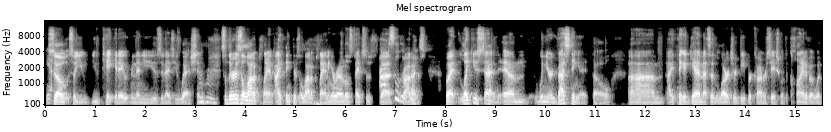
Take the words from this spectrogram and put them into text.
Yeah. So so you you take it out and then you use it as you wish. And Mhm. so there is a lot of plan. I think there's a lot of planning around those types of uh, products. But like you said, um, when you're investing it though, um, I think again that's a larger, deeper conversation with the client about what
